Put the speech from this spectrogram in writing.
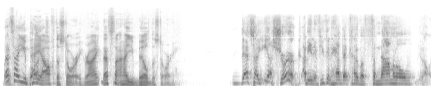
But that's how you pay off the story right? That's not how you build the story that's how, yeah, sure. I mean, if you can have that kind of a phenomenal, you know,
